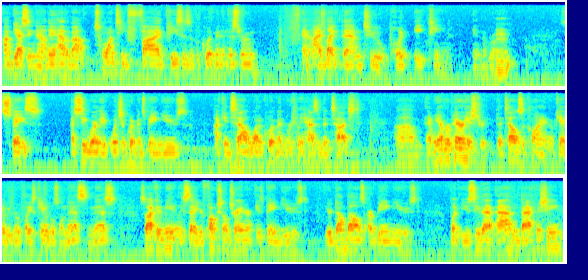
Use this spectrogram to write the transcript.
I'm guessing now, they have about twenty-five pieces of equipment in this room and I'd like them to put eighteen in the room. Mhm. Space, I see where the which equipment's being used. I can tell what equipment really hasn't been touched. Um, and we have repair history that tells the client, okay, we've replaced cables on this and this. So I could immediately say your functional trainer is being used. Your dumbbells are being used. But you see that ab and back machine?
